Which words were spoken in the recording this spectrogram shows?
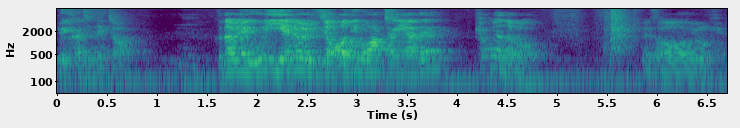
여기까지 됐죠? 그 다음에 우리 얘를 이제 어디로 확장해야 돼? 평면으로. 그래서 이렇게.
